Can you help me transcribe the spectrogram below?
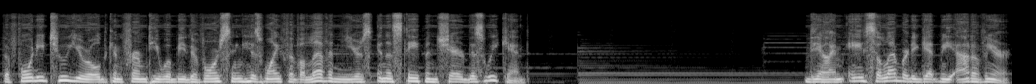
The 42-year-old confirmed he will be divorcing his wife of 11 years in a statement shared this weekend. The I'm a celebrity get me out of here.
